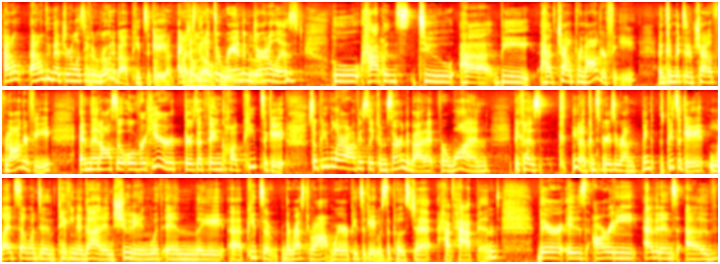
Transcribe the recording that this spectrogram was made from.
I don't. I don't think that journalist even wrote about Pizzagate. Okay. I I just don't think it's a random the- journalist who happens to uh, be have child pornography and convicted of child pornography. And then also over here, there's a thing called Pizzagate. So people are obviously concerned about it for one, because you know conspiracy around Pizzagate led someone to taking a gun and shooting within the uh, pizza the restaurant where Pizzagate was supposed to have happened. There is already evidence of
